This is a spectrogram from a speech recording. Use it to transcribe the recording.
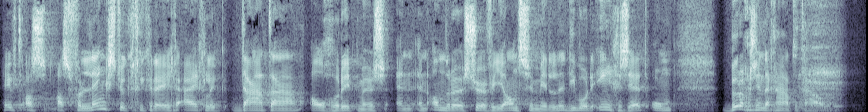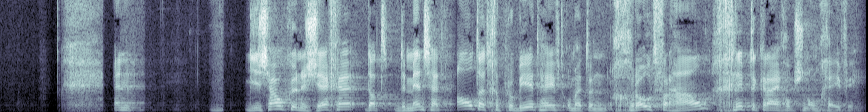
heeft als, als verlengstuk gekregen eigenlijk data, algoritmes en, en andere surveillancemiddelen die worden ingezet om burgers in de gaten te houden. En je zou kunnen zeggen dat de mensheid altijd geprobeerd heeft om met een groot verhaal grip te krijgen op zijn omgeving.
